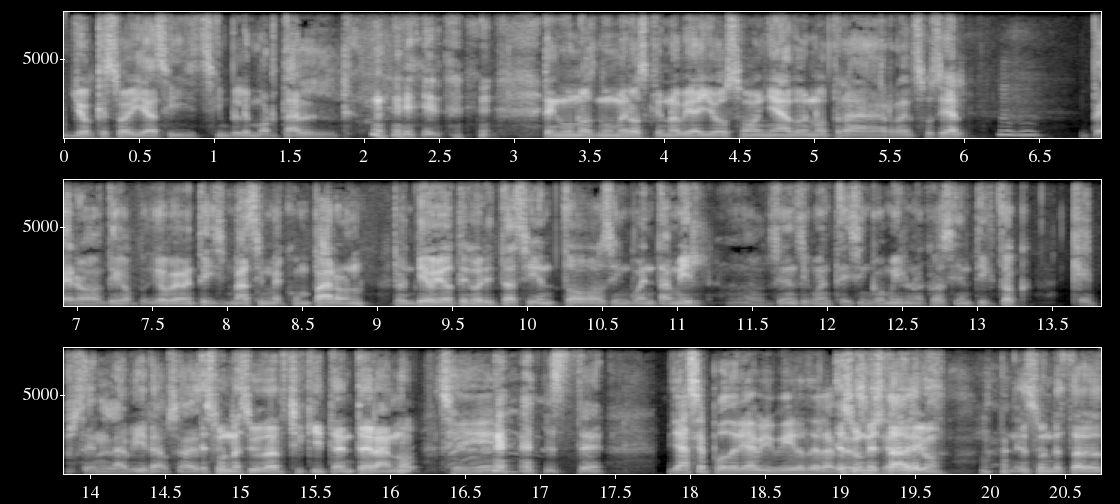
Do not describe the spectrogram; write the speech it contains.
Yo que soy así simple mortal, tengo unos números que no había yo soñado en otra red social. Pero digo, obviamente y más si me comparo, ¿no? Pero digo, yo tengo ahorita 150 mil o 155 mil, una cosa así en TikTok, que pues en la vida, o sea, es una ciudad chiquita entera, ¿no? Sí. Este, Ya se podría vivir de las es redes un sociales? estadio, es un estadio.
